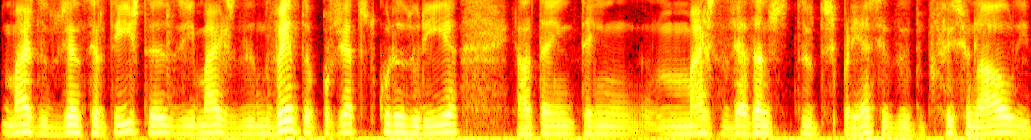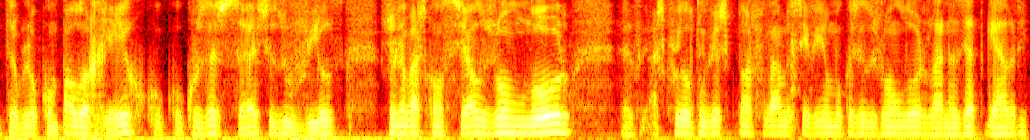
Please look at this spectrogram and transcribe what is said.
mais de 200 artistas e mais de 90 projetos de curadoria. Ela tem, tem mais de 10 anos de, de experiência de, de, profissional e trabalhou com Paulo Arrego, com, com o Cruzeiro Seixas, o Vils, Joana Vasconcelos, João Louro. Eh, acho que foi a última vez que nós falámos se havia uma coisa do João Louro lá na Zet Gallery.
